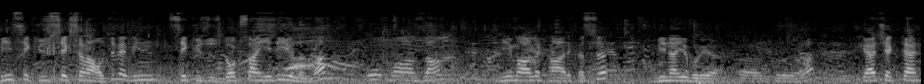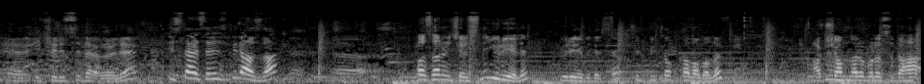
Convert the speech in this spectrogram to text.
1886 ve 1897 yılında bu muazzam mimarlık harikası binayı buraya e, kuruyorlar. Gerçekten e, içerisi de öyle. İsterseniz biraz da e, pazarın içerisinde yürüyelim. Yürüyebilirsek. Çünkü çok kalabalık. Akşamları burası daha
